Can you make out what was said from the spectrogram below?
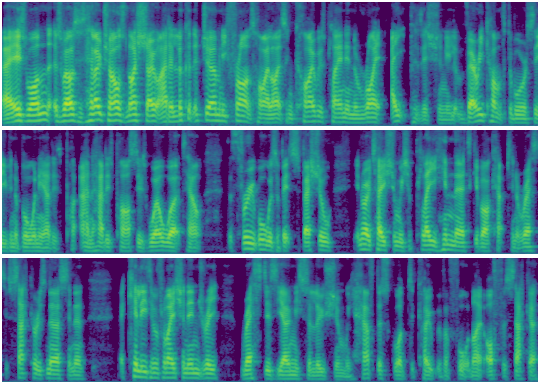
Uh, here's one as well. It says, Hello, Charles. Nice show. I had a look at the Germany France highlights, and Kai was playing in the right eight position. He looked very comfortable receiving the ball, and he had his and had his passes well worked out. The through ball was a bit special. In rotation, we should play him there to give our captain a rest. If Saka is nursing an Achilles inflammation injury, Rest is the only solution. We have the squad to cope with a fortnight off for Saka.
